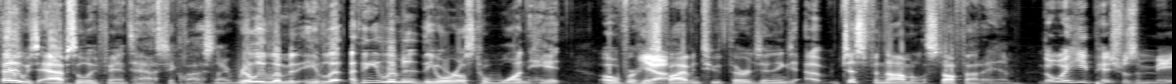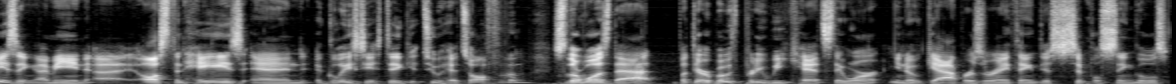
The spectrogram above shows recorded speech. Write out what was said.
Fedde was absolutely fantastic last night. Really limited. He, li- I think he limited the Orioles to one hit over his Yeah. five and two thirds innings. Uh, just phenomenal stuff out of him. The way he pitched was amazing. I mean, uh, Austin Hays and Iglesias did get two hits off of him, so there was that. But they were both pretty weak hits. They weren't, you know, gappers or anything, just simple singles.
